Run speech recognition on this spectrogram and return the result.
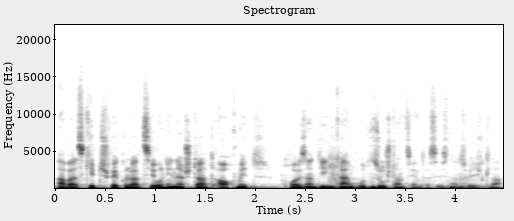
Aber es gibt Spekulation in der Stadt, auch mit Häusern, die in keinem guten Zustand sind, das ist natürlich klar.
